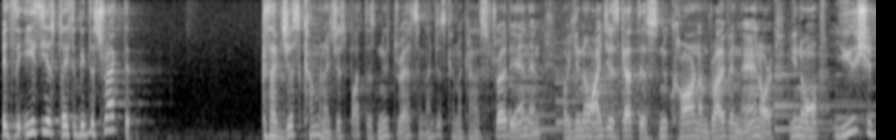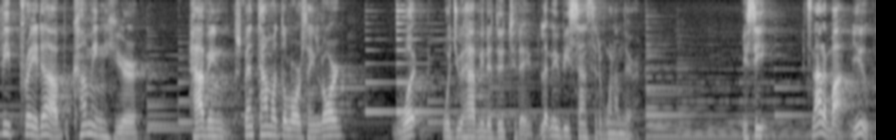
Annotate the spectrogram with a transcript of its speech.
it's the easiest place to be distracted. Because I've just come and I just bought this new dress and I'm just gonna kind of strut in and, or you know, I just got this new car and I'm driving in, or, you know, you should be prayed up coming here, having spent time with the Lord, saying, Lord, what would you have me to do today? Let me be sensitive when I'm there. You see, it's not about you,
